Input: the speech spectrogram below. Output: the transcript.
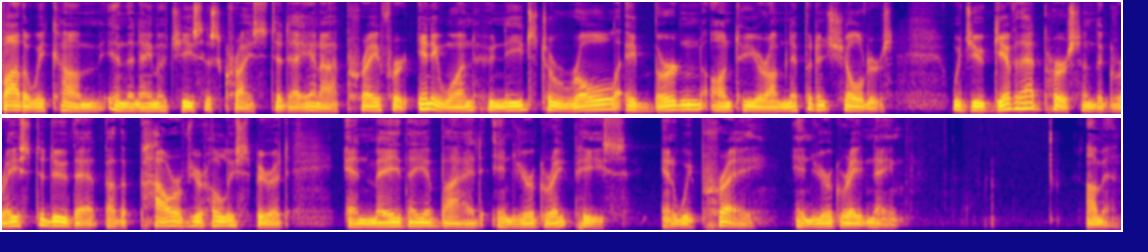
Father, we come in the name of Jesus Christ today, and I pray for anyone who needs to roll a burden onto your omnipotent shoulders. Would you give that person the grace to do that by the power of your Holy Spirit, and may they abide in your great peace. And we pray in your great name. Amen.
